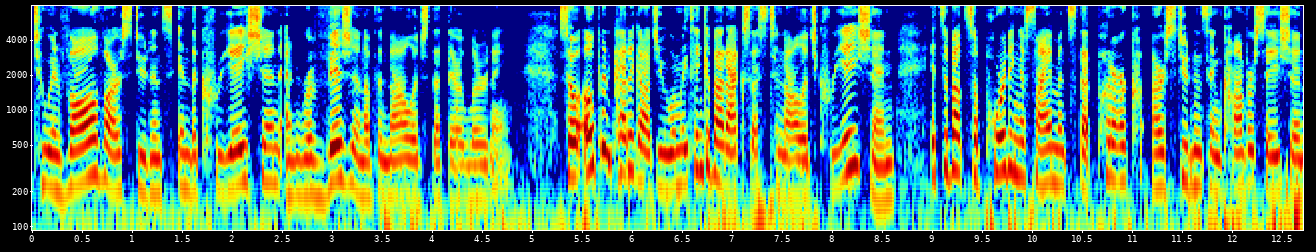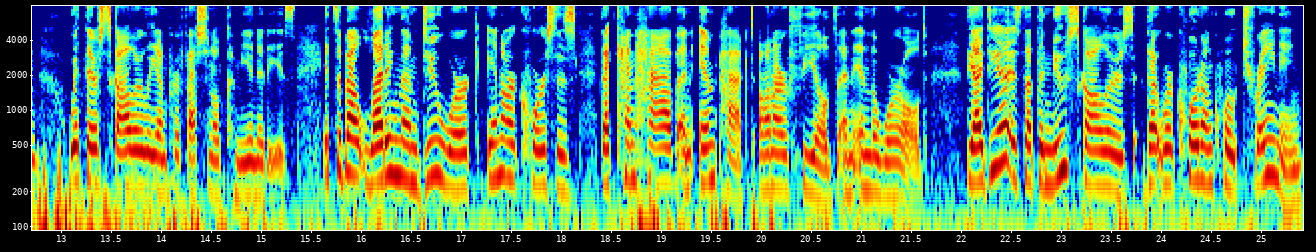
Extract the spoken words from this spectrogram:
to involve our students in the creation and revision of the knowledge that they're learning. So open pedagogy, when we think about access to knowledge creation, it's about supporting assignments that put our, our students in conversation with their scholarly and professional communities. It's about letting them do work in our courses that can have an impact on our fields and in the world. The idea is that the new scholars that we're quote unquote training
